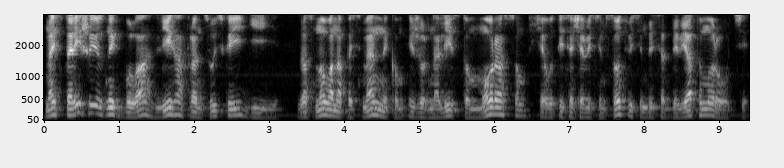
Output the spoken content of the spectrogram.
Найстарішою з них була Ліга французької дії, заснована письменником і журналістом Морасом ще у 1889 році.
